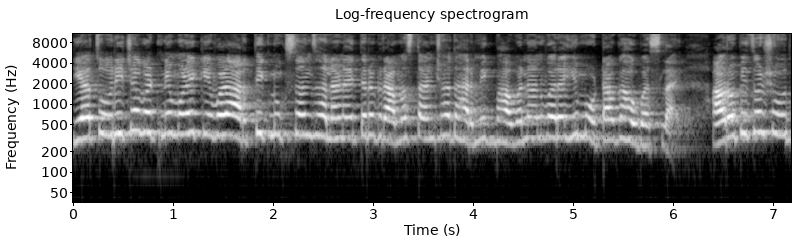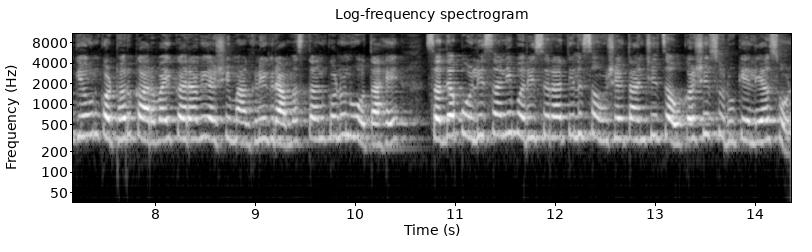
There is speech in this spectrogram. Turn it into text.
या चोरीच्या घटनेमुळे केवळ आर्थिक नुकसान झालं नाही तर ग्रामस्थांच्या धार्मिक भावनांवरही मोठा घाव बसलाय. आरोपीचा शोध घेऊन कठोर कारवाई करावी अशी मागणी ग्रामस्थांकडून होत आहे. सध्या पोलिसांनी परिसरातील संशयितांची चौकशी सुरू केली असून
